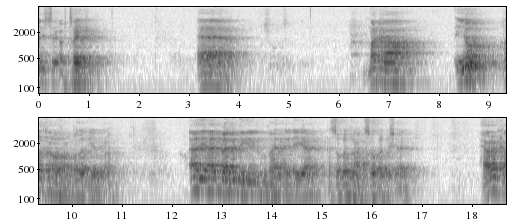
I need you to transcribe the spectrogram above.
ministry of trade marka iyo dad kaloo fara badan iyaguna aada iyo aad baan guddigii idinku mahad celinayaa kasoo qaybgalaa kasoo qaybgasheen xeerarka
